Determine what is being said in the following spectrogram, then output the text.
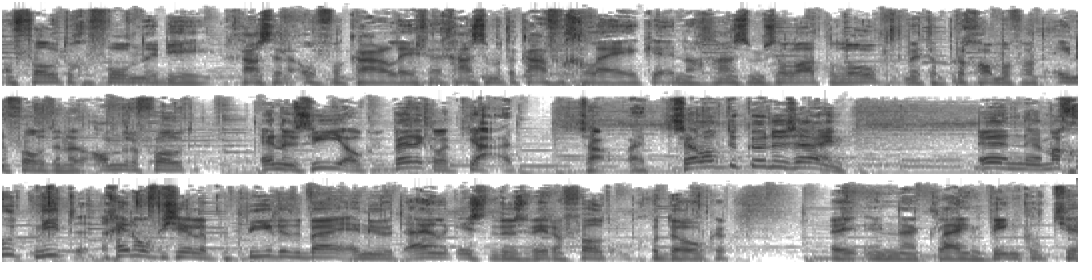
een foto gevonden. Die gaan ze dan over elkaar leggen. En gaan ze met elkaar vergelijken. En dan gaan ze hem zo laten lopen met een programma van het ene foto naar de andere foto. En dan zie je ook werkelijk, ja, het zou hetzelfde kunnen zijn. En, eh, maar goed, niet, geen officiële papieren erbij. En nu uiteindelijk is er dus weer een foto opgedoken. In een klein winkeltje,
